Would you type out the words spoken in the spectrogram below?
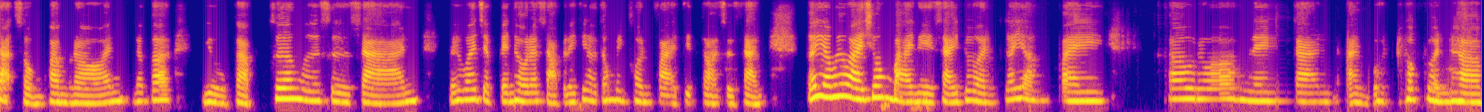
สะสมความร้อน แล้วก็อยู่กับเครื่องมือสื่อสาร ไม่ว่าจะเป็นโทรศัพท์อะไรที่เราต้องเป็นคนฝ่ายติดต่อสื่อสาร ก็ยังไม่ไหวช่วงบ่ายเนี่ยสายด่วนก็ยังไปเข้าร่วมในการอ่านบททบทวนธรรม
